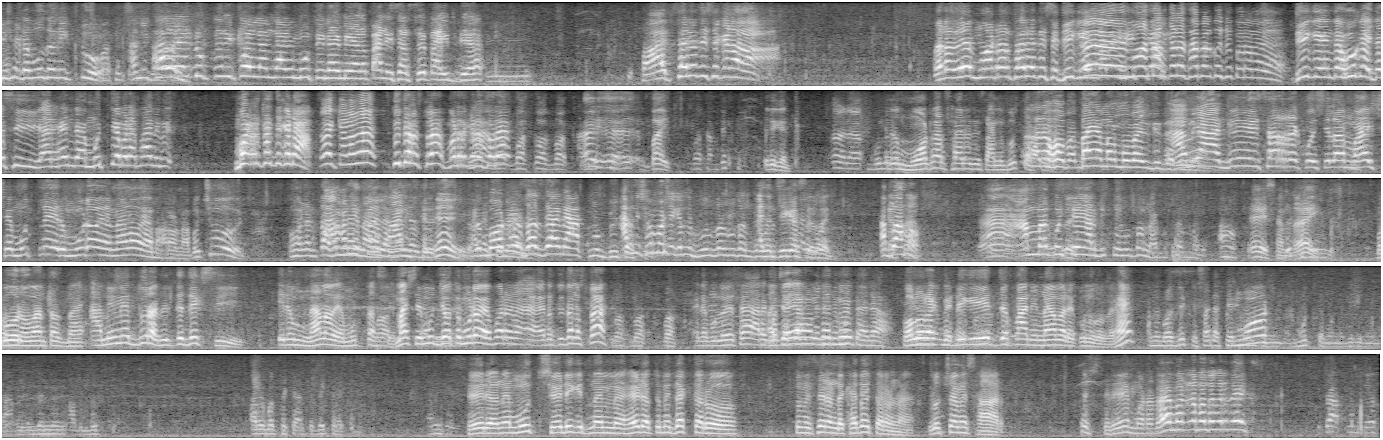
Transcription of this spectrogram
বিষয়টা বুঝেন একটু। আমি কই? কইলাম যে আমি মুতি নাই মিয়া পানি ছাড়ছে পাইপ দিয়া। পাইপ ছেড়ে দিছে কেডা? বেটা রে মোটর ছেড়ে দিছে ডিগি এই মোটার সাবার কইছো তোরা রে ডিগি এন্ডা হুকাইতাছি আর হেন্ডা মুতে বেটা পানি মোটর ছাড়তে কেডা এই কাটা রে তুই দেখ না মোটর কেডা সরে বস বস বস। এই ভাই বস আমি দেখছি এদিকে মোটর ছেড়ে দিছে আমি বুঝতে আরে ভাই আমার মোবাইল দিতে আমি আগে স্যার রে কইছিলাম মাই সে মুতলে এর মুড়া হয়ে নালা হয়ে ভালো না বুঝছুন। মোটর ছাড়ছে আমি আত্মুক আপনি সমস্যা কেমন ভুল ভালো বুঝেন ঠিক আছে ভাই আব্বা আম্মা কইছে আর বিষ্ণু বুঝতো না বুঝতাম না এই সামরাই বড় বান্তাস নাই। আমি মে দূরা ফিলতে দেখছি। এরকম নালা হয়ে মুততাছে। মাছের মুখ যত মুড়া হয়ে পড়ে না এটা তুই জানাস না? বস বস বস এটা ভুলে গেছে আরে আচ্ছা তুই ফলো রাখবে ডিগি যে পানি না বাড়ে কোনো ভাবে হ্যাঁ? আমি বস দেখছি সাদা ফের মোট- মুততে মনে না? আর মুততে। আরেকবার থেকে আছে দেখে মুত নাই হেডা তুমি দেখতারো। তুমি ফেরানটা খেদাই তারো না। লুচ্চা আমি সার। এস রে মোটা মোটা বন্ধ করে দে এটা আপনি দিয়ে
